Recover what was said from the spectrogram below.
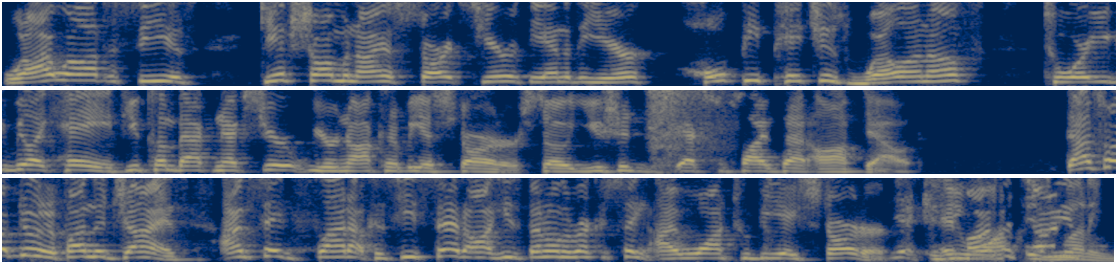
What I want to see is give Sean Manaea starts here at the end of the year. Hope he pitches well enough to where you can be like, hey, if you come back next year, you're not going to be a starter. So you should exercise that opt out. That's what I'm doing. If I'm the Giants, I'm saying flat out because he said on he's been on the record saying I want to be a starter. Yeah, because he wants his money.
